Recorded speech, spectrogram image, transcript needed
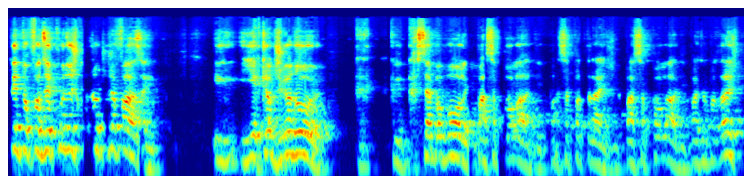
tentam fazer coisas que os outros já fazem e, e aquele jogador que, que, recebe a bola e passa para o lado, e passa para trás, e passa para o lado, e passa para trás,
